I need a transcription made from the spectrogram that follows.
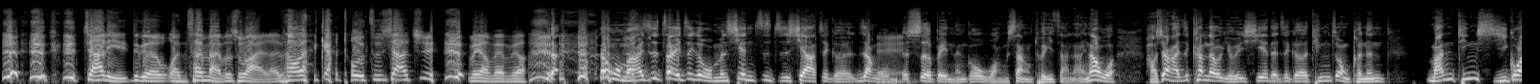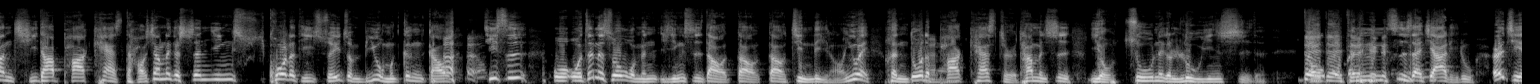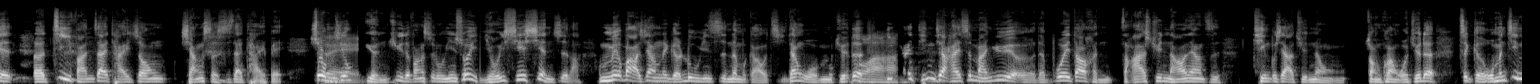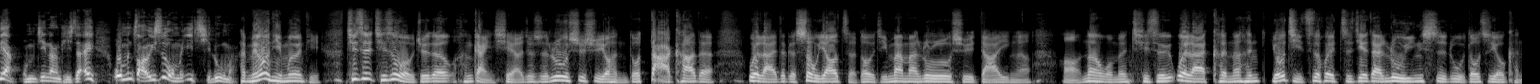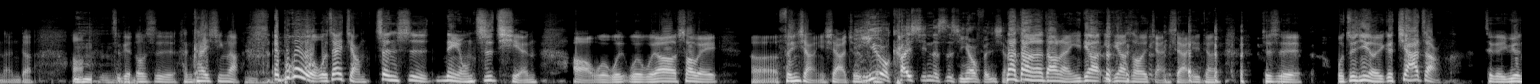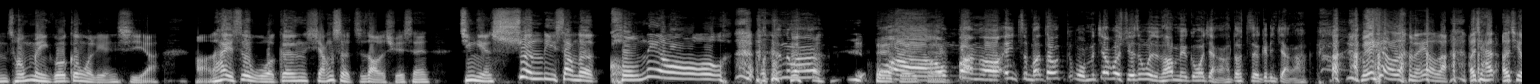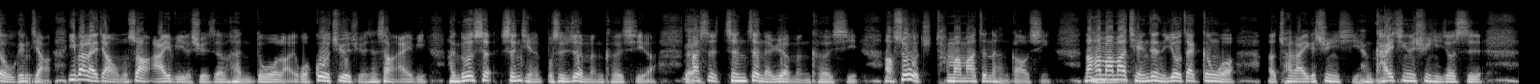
家里这个晚餐买不出来了，然后来给他投资下去，没有没有没有。但但我们还是在这个我们限制之下，这个让我们的设备能够往上推展啊。那我好像还是看到有一些的这个听众可能。蛮听习惯其他 podcast，好像那个声音 quality 水准比我们更高。其实我我真的说，我们已经是到到到尽力了，因为很多的 podcaster 他们是有租那个录音室的，对对对，是在家里录，而且呃，纪凡在台中，翔 Sir 是在台北，所以我们是用远距的方式录音，所以有一些限制啦，我们没有办法像那个录音室那么高级，但我们觉得应该听起来还是蛮悦耳的，不会到很杂讯，然后那样子听不下去那种。状况，我觉得这个我们尽量，我们尽量提升。哎，我们找一次我们一起录嘛，没问题，没问题。其实，其实我觉得很感谢啊，就是陆陆续续有很多大咖的未来这个受邀者都已经慢慢陆陆续续答应了。好，那我们其实未来可能很有几次会直接在录音室录，都是有可能的。啊，这个都是很开心啦。哎，不过我我在讲正式内容之前啊，我我我我要稍微。呃，分享一下，就是你有开心的事情要分享。那当然，当然，一定要，一定要稍微讲一下，一定要，就是我最近有一个家长，这个远从美国跟我联系啊，啊，他也是我跟翔 Sir 指导的学生。今年顺利上的 Cornell，哦，真的吗？哇，对对对，好棒哦！哎，怎么都我们教过学生，为什么他没有跟我讲啊？都只有跟你讲啊？没有了，没有了。而且还而且我跟你讲，一般来讲，我们上 Ivy 的学生很多了。我过去的学生上 Ivy，很多申申请的不是热门科系了，他是真正的热门科系啊。所以我他妈妈真的很高兴。然后他妈妈前一阵子又在跟我呃传来一个讯息，很开心的讯息，就是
